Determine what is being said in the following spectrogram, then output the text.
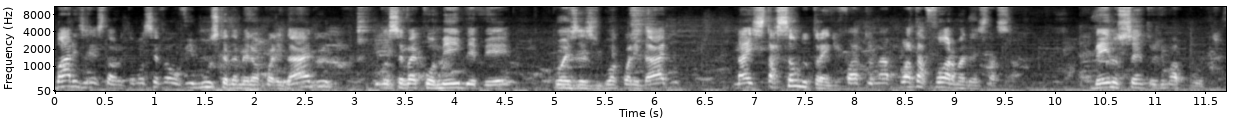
bares e restaurantes. Então você vai ouvir música da melhor qualidade e você vai comer e beber coisas de boa qualidade na estação do trem, de fato, na plataforma da estação, bem no centro de Maputo.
